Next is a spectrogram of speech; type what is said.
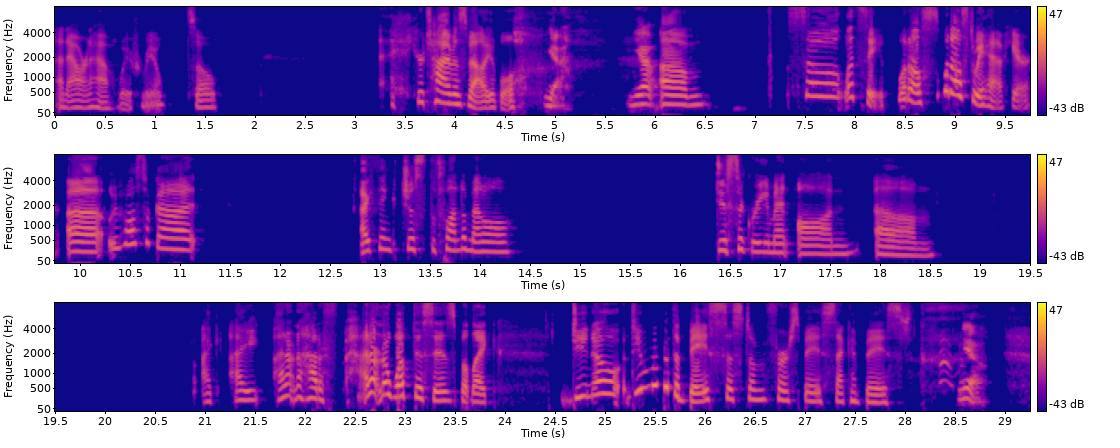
an hour and a half away from you. So your time is valuable. Yeah. Yep. Um, so let's see. What else? What else do we have here? Uh, we've also got, I think, just the fundamental disagreement on um I, I I don't know how to I don't know what this is, but like, do you know? Do you remember the base system? First base, second base, Yeah.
